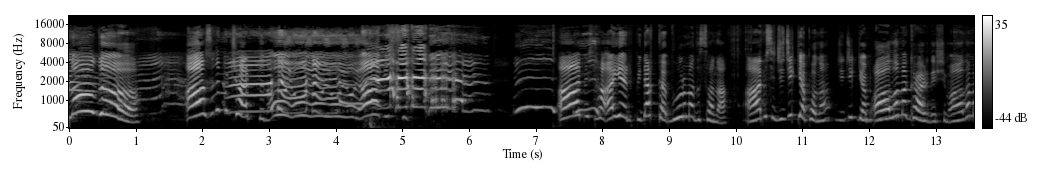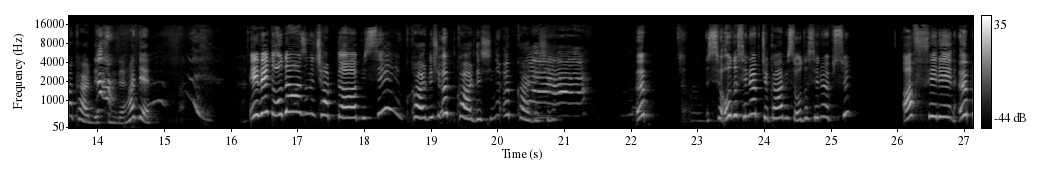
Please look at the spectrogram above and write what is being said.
Ne oldu? Ağzını mı çarptın? Oy oy oy oy oy. Abisi. Abisi hayır bir dakika vurmadı sana. Abisi cicik yap ona. Cicik yap. Ağlama kardeşim. Ağlama kardeşim de. Hadi. Evet o da ağzını çarptı abisi. Kardeşi öp kardeşini. Öp kardeşini. Öp. O da seni öpecek abisi. O da seni öpsün. Aferin. Öp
